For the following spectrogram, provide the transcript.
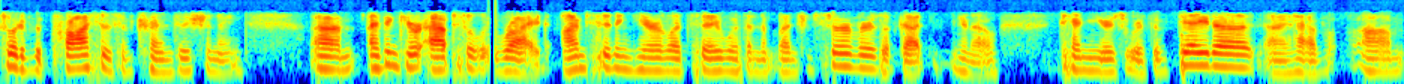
sort of the process of transitioning, um, I think you're absolutely right. I'm sitting here, let's say, with a bunch of servers. I've got, you know, 10 years worth of data. I have um,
